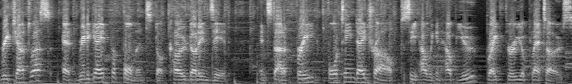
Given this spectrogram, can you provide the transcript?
reach out to us at renegadeperformance.co.nz and start a free 14 day trial to see how we can help you break through your plateaus.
